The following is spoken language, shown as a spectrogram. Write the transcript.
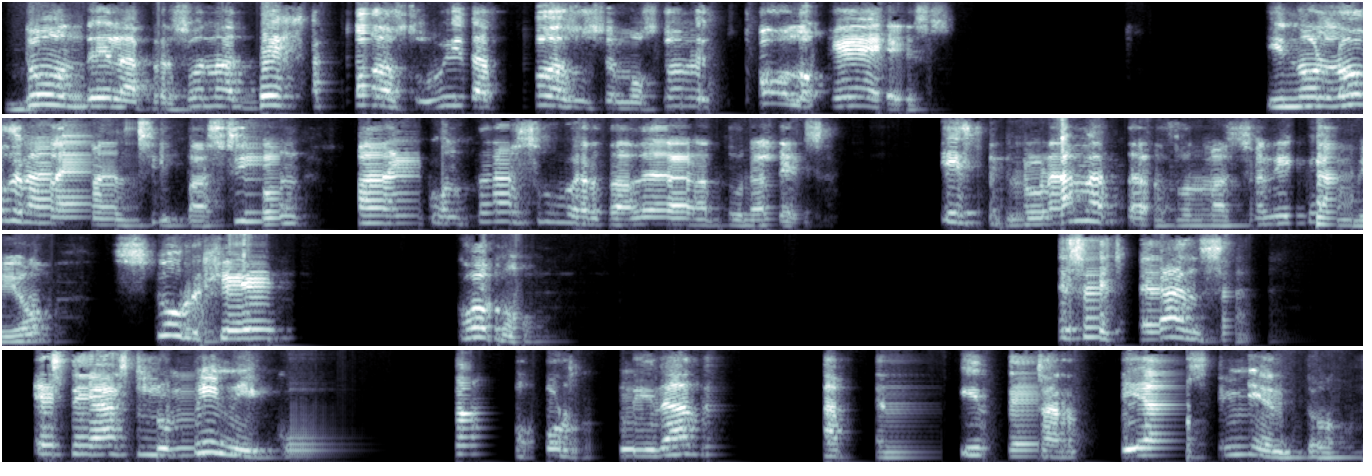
donde la persona deja toda su vida, todas sus emociones, todo lo que es, y no logra la emancipación para encontrar su verdadera naturaleza. Este programa Transformación y Cambio surge como esa esperanza, ese haz lumínico oportunidad de aprender y desarrollar conocimiento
